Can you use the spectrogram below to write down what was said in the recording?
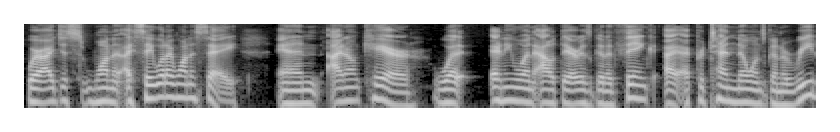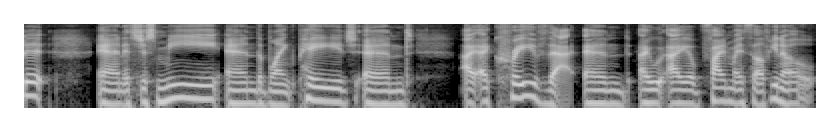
where I just want to I say what I want to say, and I don't care what anyone out there is going to think. I, I pretend no one's going to read it, and it's just me and the blank page, and I, I crave that, and I I find myself, you know,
